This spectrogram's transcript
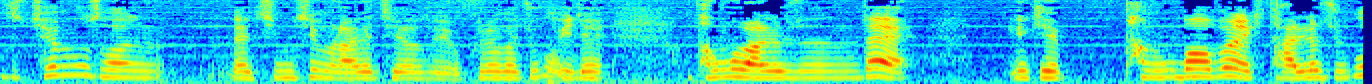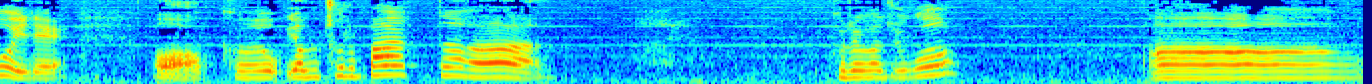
이제 최무선의 짐심을 알게 되어서요. 그래가지고 이제 방법을 알려주는데 이렇게 방법을 이렇게 다 알려주고 이제 어 그 염초를 빻다가 그래가지고 어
